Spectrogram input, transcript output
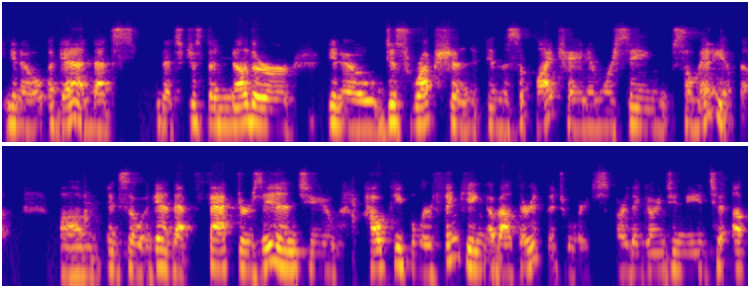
you know, again, that's that's just another, you know, disruption in the supply chain, and we're seeing so many of them. Um, and so again, that factors into how people are thinking about their inventories. Are they going to need to up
